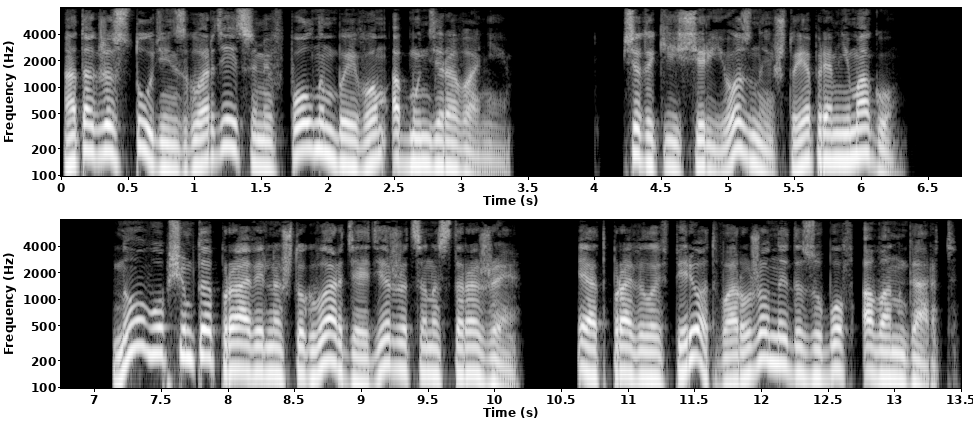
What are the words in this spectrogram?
а также студень с гвардейцами в полном боевом обмундировании. Все такие серьезные, что я прям не могу. Но, в общем-то, правильно, что гвардия держится на стороже, и отправила вперед вооруженный до зубов авангард.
